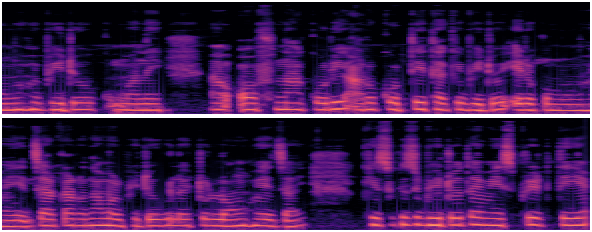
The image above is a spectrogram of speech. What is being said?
মনে হয় ভিডিও মানে অফ না করি আরও করতেই থাকি ভিডিও এরকম মনে হয়। যার কারণে আমার ভিডিওগুলো একটু লং হয়ে যায়। কিছু কিছু ভিডিওতে আমি স্পিড দিয়ে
